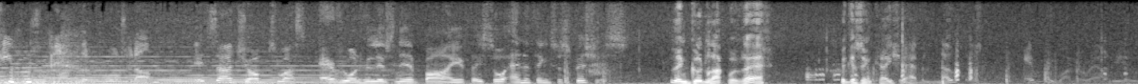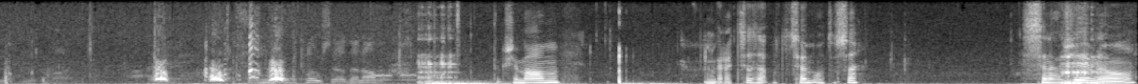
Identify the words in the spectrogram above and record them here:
He was the one that brought it up. It's our job to ask everyone who lives nearby if they saw anything suspicious. Then good luck with that. Because in case you haven't noticed, Takže mám vrať se za otcem, o to se snažím, no.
